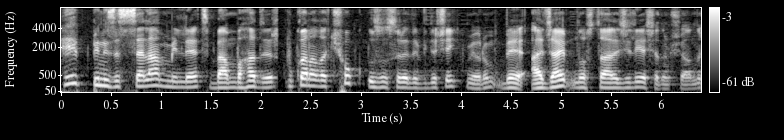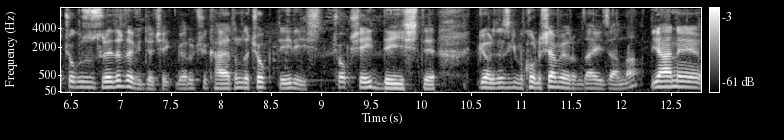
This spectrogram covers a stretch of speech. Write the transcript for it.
Hepinize selam millet. Ben Bahadır. Bu kanala çok uzun süredir video çekmiyorum ve acayip nostaljili yaşadım şu anda. Çok uzun süredir de video çekmiyorum çünkü hayatımda çok değişti. Çok şey değişti. Gördüğünüz gibi konuşamıyorum da heyecandan. Yani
